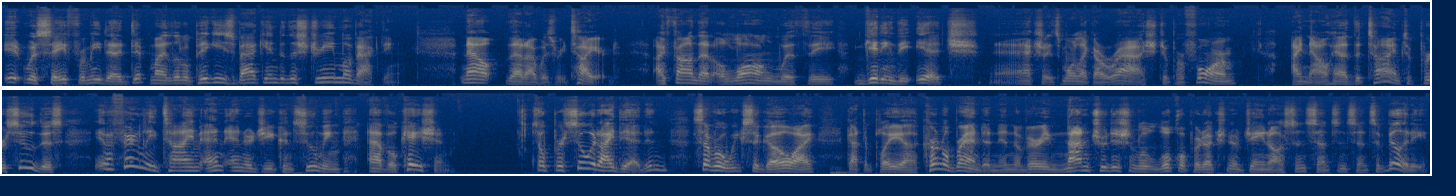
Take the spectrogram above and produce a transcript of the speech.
it was safe for me to dip my little piggies back into the stream of acting. Now that I was retired, I found that along with the getting the itch, actually, it's more like a rash to perform, I now had the time to pursue this fairly time and energy consuming avocation. So pursue it I did. And several weeks ago, I got to play uh, Colonel Brandon in a very non traditional local production of Jane Austen's Sense and Sensibility.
